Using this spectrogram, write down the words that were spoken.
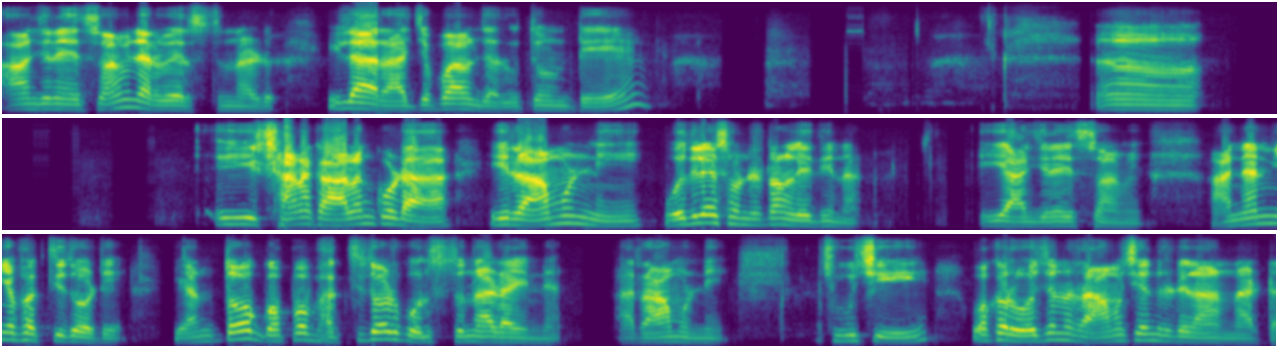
ఆంజనేయ స్వామి నెరవేరుస్తున్నాడు. ఇలా రాజ్యపాలన జరుగుతుంటే ఈ క్షణకాలం కూడా ఈ రాముణ్ణి వదిలేసి ఉండటం లేదు ఈయన ఈ ఆంజనేయ స్వామి. అనన్య భక్తితోటి ఎంతో గొప్ప భక్తితోటి కొలుస్తున్నాడు ఆయన్ని. ఆ రాముణ్ణి చూచి ఒక రోజున రామచంద్రుడు ఇలా అన్నట.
